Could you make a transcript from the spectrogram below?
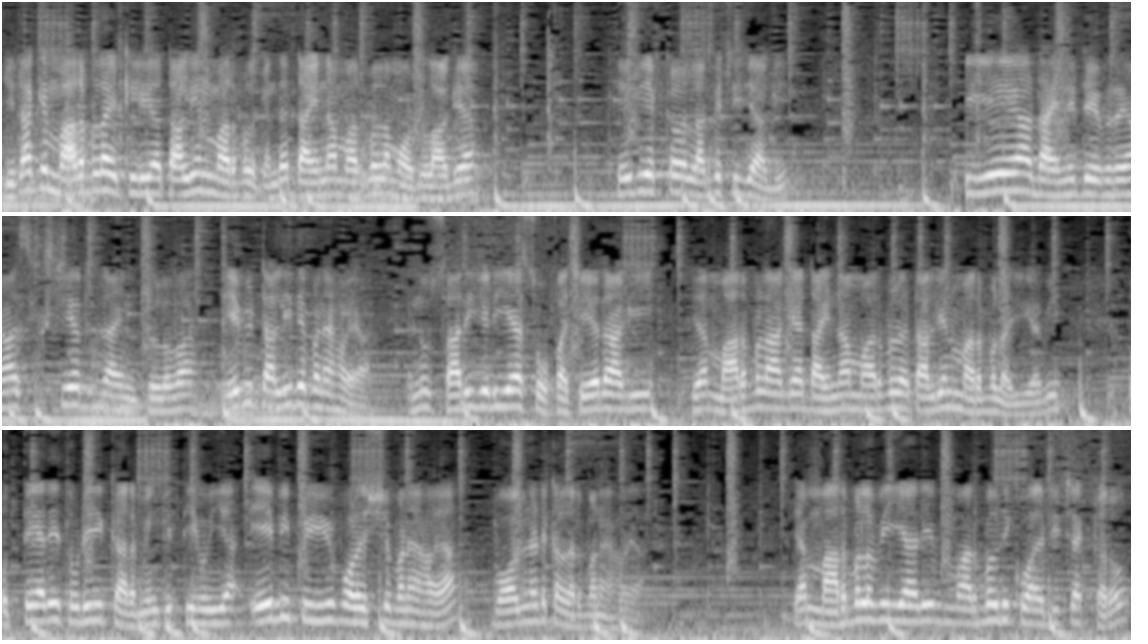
ਜਿਹਦਾ ਕਿ ਮਾਰਬਲ ਆ ਇਟਲੀ ਇਟਾਲੀਅਨ ਮਾਰਬਲ ਕਹਿੰਦਾ ਡਾਇਨਾ ਮਾਰਬਲ ਦਾ ਮਾਡਲ ਆ ਗਿਆ। ਤੇ ਇਹ ਵੀ ਇੱਕ ਅਲੱਗ ਚੀਜ਼ ਆ ਗਈ। ਇਹ ਆ ਡਾਈਨਿੰਗ ਟੇਬਲ ਆ 60 ਇਅਰ ਡਾਈਨਿੰਗ ਟੇਬਲ ਆ। ਇਹ ਵੀ ਟਾਲੀ ਤੇ ਬਣਿਆ ਹੋਇਆ। ਇਹਨੂੰ ਸਾਰੀ ਜਿਹੜੀ ਆ ਸੋਫਾ ਚੇਅਰ ਆ ਗਈ, ਜਿਹੜਾ ਮਾਰਬਲ ਆ ਗਿਆ ਡਾਇਨਾ ਮਾਰਬਲ ਇਟਾਲੀਅਨ ਮਾਰਬਲ ਆ ਜੀ ਆ ਵੀ। ਉੱਤੇ ਇਹਦੀ ਥੋੜੀ ਜਿਹੀ ਕਰਵਿੰਗ ਕੀਤੀ ਹੋਈ ਆ। ਇਹ ਵੀ ਪੀਯੂ ਪਾਲਿਸ਼ ਚ ਬਣਿਆ ਹੋਇਆ ਵਾਲਨਟ ਕਲਰ ਬਣਿਆ ਹੋਇਆ। ਜਾਂ ਮਾਰਬਲ ਵੀ ਆ ਦੀ ਮਾਰਬਲ ਦੀ ਕੁਆਲਿਟੀ ਚੈੱਕ ਕਰੋ।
